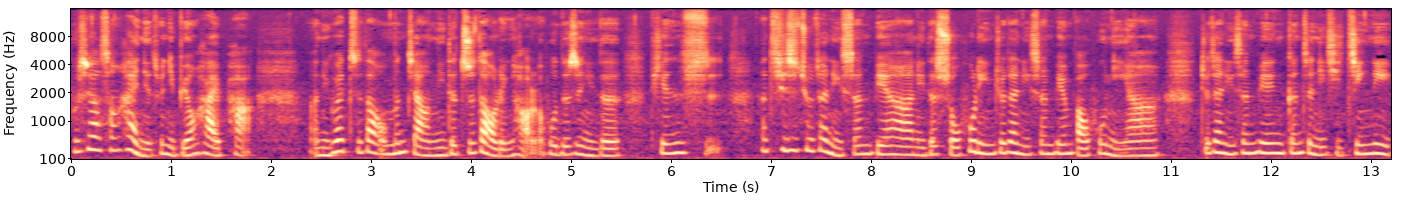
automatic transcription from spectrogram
不是要伤害你？所以你不用害怕啊！你会知道，我们讲你的指导灵好了，或者是你的天使，那其实就在你身边啊！你的守护灵就在你身边保护你啊，就在你身边跟着你一起经历。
